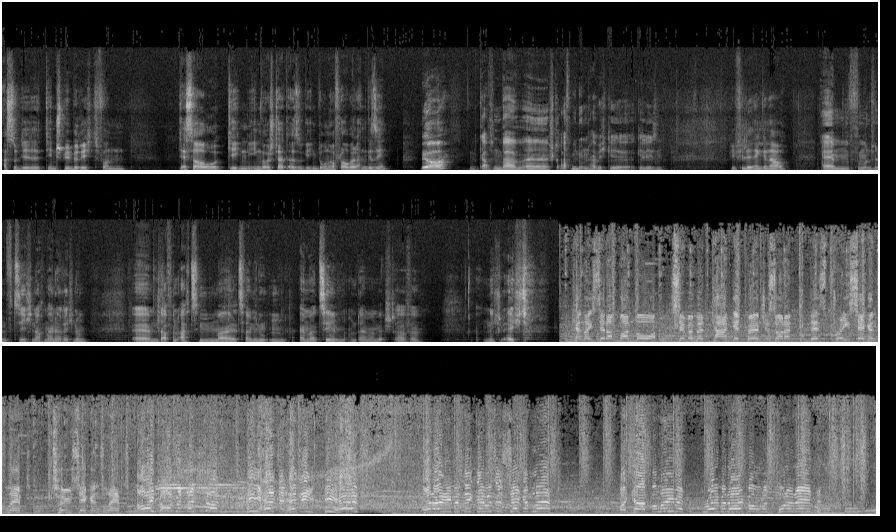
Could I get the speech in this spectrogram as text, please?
Hast du dir den Spielbericht von Dessau gegen Ingolstadt, also gegen Donauflaubal, angesehen? Ja, gab es ein paar äh, Strafminuten, habe ich ge gelesen. Wie viele denn genau? Ähm, 55 nach meiner Rechnung. Ähm, davon 18 mal 2 Minuten, einmal 10 und einmal mit Strafe. Nicht schlecht. Can they set up one more? Zimmerman can't get purchase on it. There's three seconds left. Two seconds left. Oh, Einborn with the shot! He has it, has he? He has! I don't even think there was a second left! I can't believe it! Raymond Einborn has put it in!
